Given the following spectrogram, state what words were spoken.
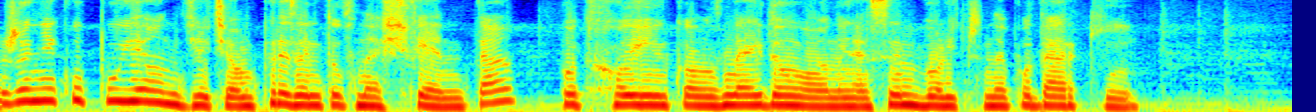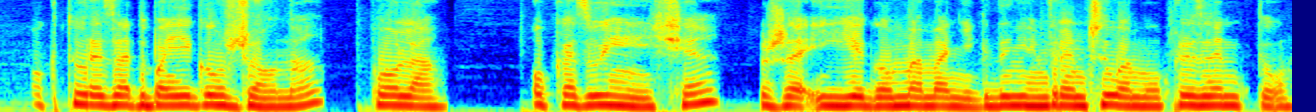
że nie kupuje on dzieciom prezentów na święta, pod choinką znajdą one symboliczne podarki, o które zadba jego żona, Pola. Okazuje się, że i jego mama nigdy nie wręczyła mu prezentu.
